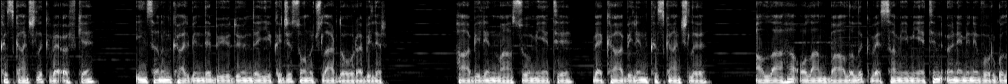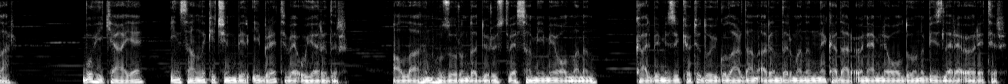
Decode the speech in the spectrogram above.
Kıskançlık ve öfke, insanın kalbinde büyüdüğünde yıkıcı sonuçlar doğurabilir. Habil'in masumiyeti ve Kabil'in kıskançlığı, Allah'a olan bağlılık ve samimiyetin önemini vurgular. Bu hikaye, insanlık için bir ibret ve uyarıdır. Allah'ın huzurunda dürüst ve samimi olmanın, kalbimizi kötü duygulardan arındırmanın ne kadar önemli olduğunu bizlere öğretir.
